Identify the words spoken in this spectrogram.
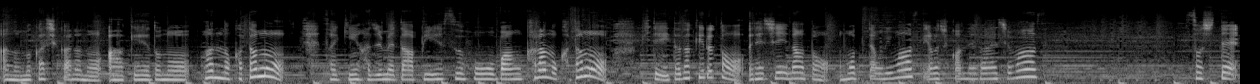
あの昔からのアーケードのファンの方も、最近始めた PS4 版からの方も来ていただけると嬉しいなと思っております。よろしくお願いします。そして、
